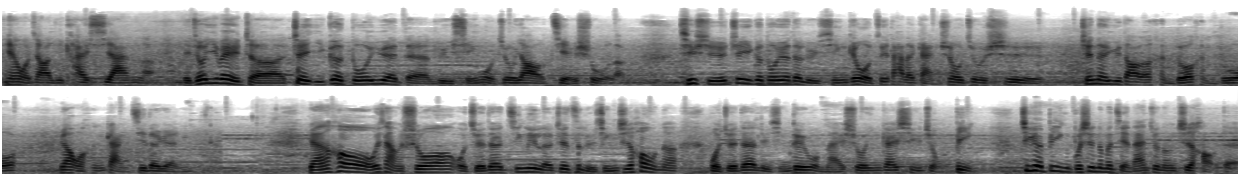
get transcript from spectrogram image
天我就要离开西安了，也就意味着这一个多月的旅行我就要结束了。其实这一个多月的旅行给我最大的感受就是，真的遇到了很多很多让我很感激的人。然后我想说，我觉得经历了这次旅行之后呢，我觉得旅行对于我们来说应该是一种病，这个病不是那么简单就能治好的，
